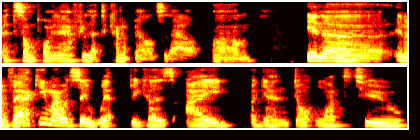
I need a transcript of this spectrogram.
at some point after that to kind of balance it out. Um, in a in a vacuum, I would say whip because I again don't want to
